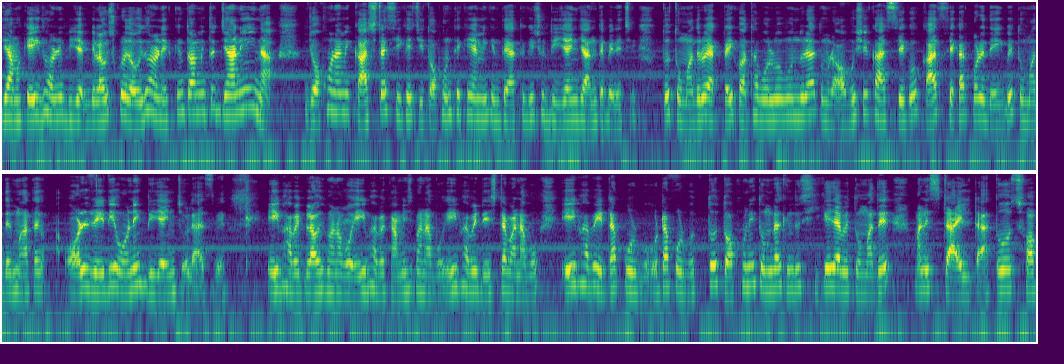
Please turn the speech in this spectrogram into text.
যে আমাকে এই ধরনের ব্লাউজ করে দাও, ওই ধরনের। কিন্তু আমি তো জানিই না। যখন আমি কাজটা শিখেছি তখন থেকে আমি কিন্তু এত কিছু ডিজাইন জানতে পেরেছি। তো তোমাদেরও একটাই কথা বলব বন্ধুরা, তোমরা অবশ্যই কাজ শেখো। কাজ শেখার পরে দেখবে তোমাদের মাথায় অলরেডি অনেক ডিজাইন চলে আসবে। এইভাবে ব্লাউজ বানাবো, এইভাবে কামিজ বানাবো, এইভাবে ড্রেসটা বানাবো, এইভাবে এটা পরবো, ওটা পরবো। তো তখনই তোমরা কিন্তু শিখে যাবে তোমাদের মানে স্টাইলটা তো সব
